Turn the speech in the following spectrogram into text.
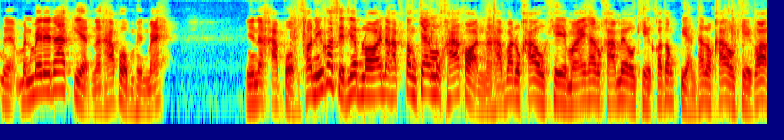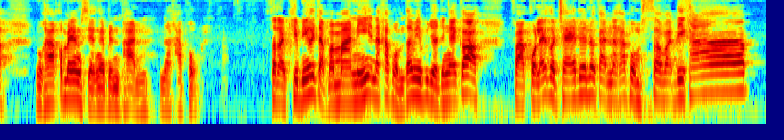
เนี่ยมันไม่ได้น่าเกลียดนะครับ ผมเห็นไหมนี่นะครับผมตอนนี้ก็เสร็จเรียบร้อยนะครับ ต้องแจ้งลูกค้าก่อนนะครับว่าลูกค้าโอเคไหมถ้าลูกค้าไม่โอเค ก็ต้องเปลี่ยนถ้าลูกค้าโอเคก็ลูกค้าก็ไม่ต้องเสียเงินเป็นพันนะครับ ผมสำหรับคลิปนี้ก็จะประมาณนี้นะครับ ผมถ้ามีประโยชน์ยังไงก็ฝากกดไลค์กดแชร์ด้วยแล้วกันนะครับ ผมสวัสดีครับ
